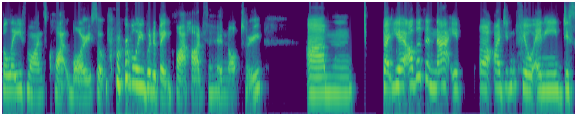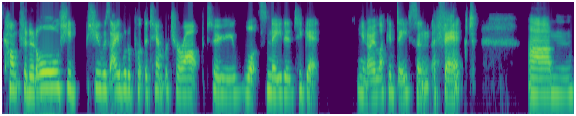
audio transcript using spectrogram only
believe mine's quite low, so it probably would have been quite hard for her not to. Um, but yeah, other than that, it uh, I didn't feel any discomfort at all. She she was able to put the temperature up to what's needed to get, you know, like a decent effect. Um,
